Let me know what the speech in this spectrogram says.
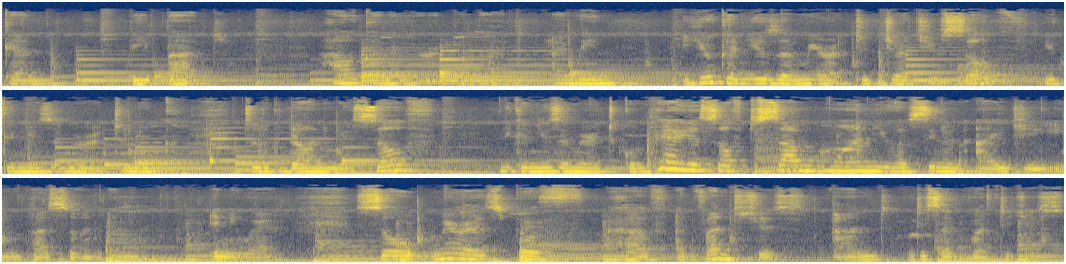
can be bad how can a mirror be bad? I mean, you can use a mirror to judge yourself. You can use a mirror to look to look down on yourself. You can use a mirror to compare yourself to someone you have seen on IG in person anywhere. So mirrors both have advantages and disadvantages.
